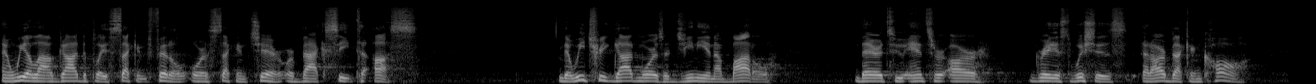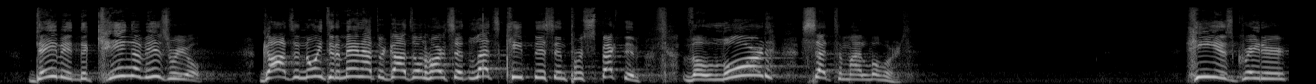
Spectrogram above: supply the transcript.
and we allow God to play second fiddle or a second chair or back seat to us? That we treat God more as a genie in a bottle, there to answer our greatest wishes at our beck and call. David, the king of Israel, God's anointed, a man after God's own heart, said, Let's keep this in perspective. The Lord said to my Lord, He is greater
